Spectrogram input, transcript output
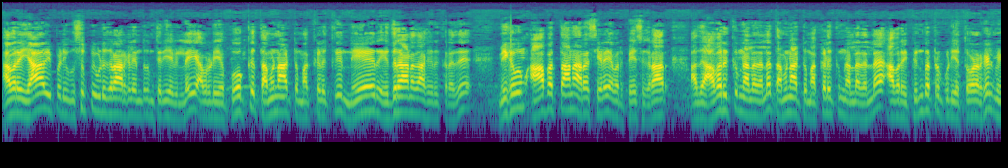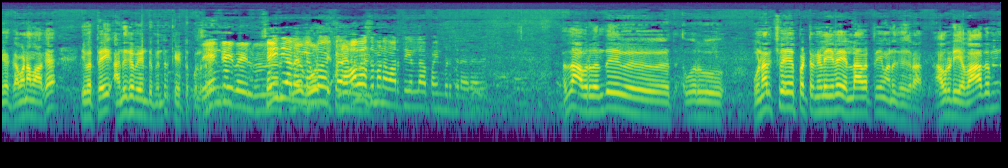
அவரை யார் இப்படி உசுப்பி விடுகிறார்கள் என்றும் தெரியவில்லை. அவருடைய போக்கு தமிழ்நாட்டு மக்களுக்கு நேர் எதிரானதாக இருக்கிறது. மிகவும் ஆபத்தான அரசியலை அவர் பேசுகிறார். அது அவருக்கும் நல்லதல்ல தமிழ்நாட்டு மக்களுக்கும் நல்லதல்ல. அவரை பின்பற்றக்கூடிய தோழர்கள் மிக கவனமாக இவற்றை அணுக வேண்டும் என்று அவரு. அதுதான் அவர் வந்து ஒரு உணர்ச்சி வயப்பட்ட நிலையில எல்லாவற்றையும் அணுகுகிறார். அவருடைய வாதம்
